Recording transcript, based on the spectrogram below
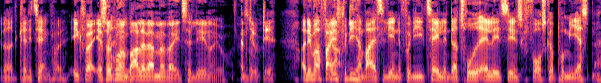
hvad det, kreditering for det. Ikke før efter så kunne han bare lade være med at være italiener jo. Jamen, det er jo det. Og det var faktisk, ja. fordi han var italiener, fordi i Italien, der troede alle italienske forskere på miasma,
